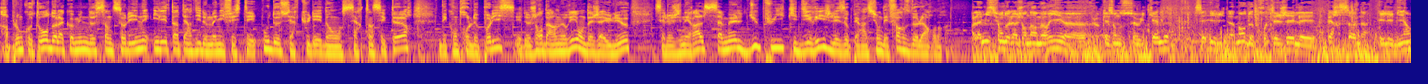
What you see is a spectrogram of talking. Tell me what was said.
Rappelons qu'autour de la commune de Sainte-Soline, il est interdit de manifester ou de circuler dans certains secteurs. Des contrôles de police et de gendarmerie ont déjà eu lieu. C'est le général Samuel Dupuis qui dirige les opérations des forces de l'ordre. La mission de la gendarmerie, euh, à l'occasion de ce week-end, c'est évidemment de protéger les personnes et les biens.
